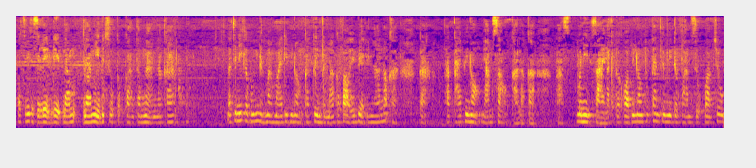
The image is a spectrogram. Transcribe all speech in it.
แล้วทีนี้ก็สิเลขเด็ดน้ำน้ำมีสุขกับการทำงานนะคะ แล้วทีนี้ก็บ่มีอย่างมากมายที่พี่น้องก็ตื่นขึ้นมาก็เฝ้าให้เบียกงานเนาะค่ะก็ทักทายพี่น้องยามเช้าค่ะแล้วก็มื้อนี้สายก็ขอพี่น้องทุกท่านจงมีแต่ความสุขความโชค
